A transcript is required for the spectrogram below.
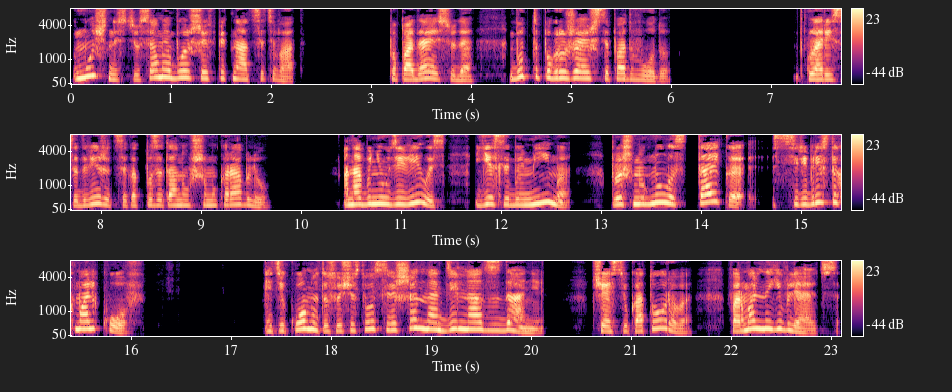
мощностью самое большее в 15 ватт. Попадая сюда, будто погружаешься под воду. Клариса движется, как по затонувшему кораблю. Она бы не удивилась, если бы мимо прошмыгнула стайка серебристых мальков. Эти комнаты существуют совершенно отдельно от здания, частью которого формально являются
